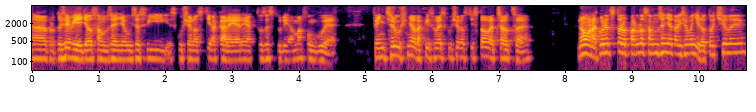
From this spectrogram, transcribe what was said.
eh, protože věděl samozřejmě už ze své zkušenosti a kariéry, jak to se studiama funguje. Fincher už měl taky svoje zkušenosti z toho vetřelce. No, nakonec to dopadlo samozřejmě tak, že oni dotočili.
